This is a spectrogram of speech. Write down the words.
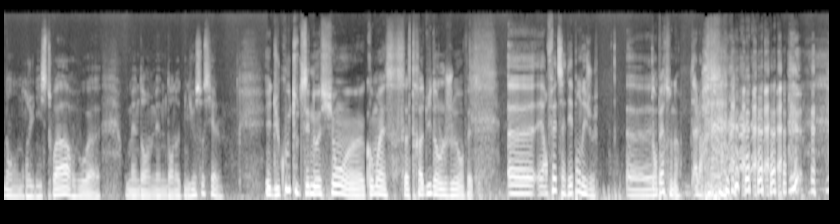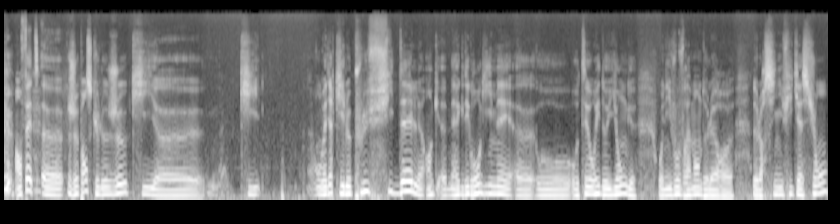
dans, dans une histoire ou, ou même, dans, même dans notre milieu social. Et du coup, toutes ces notions, euh, comment ça se traduit dans le jeu, en fait? Euh, en fait, ça dépend des jeux. Euh, Dans Persona. alors, en fait, je pense que le jeu qui, qui, on va dire, qui est le plus fidèle, mais avec des gros guillemets, euh, aux, théories de Jung, au niveau vraiment de leur, euh, de leur signification,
